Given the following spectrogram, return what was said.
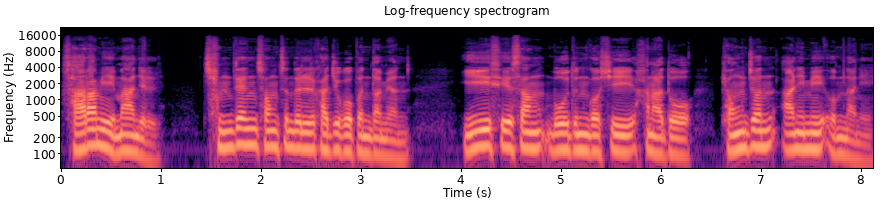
사람이 만일 참된 정신을 가지고 본다면 이 세상 모든 것이 하나도 경전 아님이 없나니.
